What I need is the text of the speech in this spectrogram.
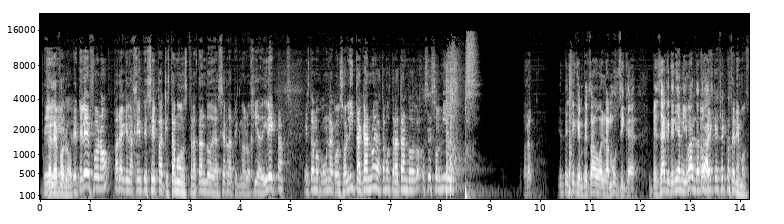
de- Teléfono. de teléfono para que la gente sepa que estamos tratando de hacer la tecnología directa. Estamos con una consolita acá nueva, estamos tratando de hacer sonidos. Pero yo pensé que empezaba la música, pensaba que tenía mi banda Vamos a ver atrás. qué efectos tenemos.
